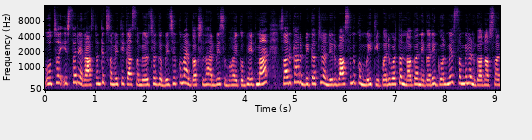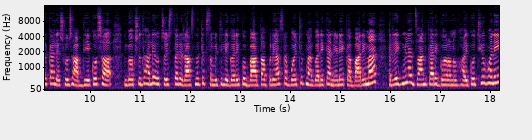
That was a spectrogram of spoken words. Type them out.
उच्च स्तरीय राजनैतिक समितिका संयोजक विजय कुमार गक्षधार बीच भएको भेटमा सरकार विगत निर्वाचनको मिति परिवर्तन नगर्ने गरी गोलमेज सम्मेलन गर्न सरकारले सुझाव दिएको छ। गक्षधारले उच्च स्तरीय राजनैतिक समितिले गरेको वार्ता प्रयास र बैठकमा गरेका निर्णयका बारेमा रेग्मीलाई जानकारी गराउनु भएको थियो भने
